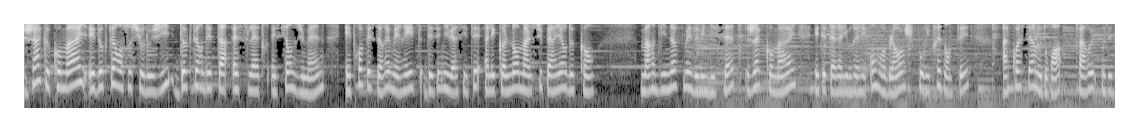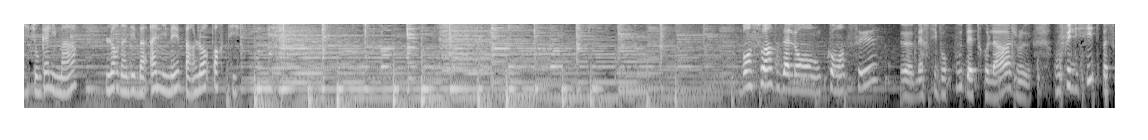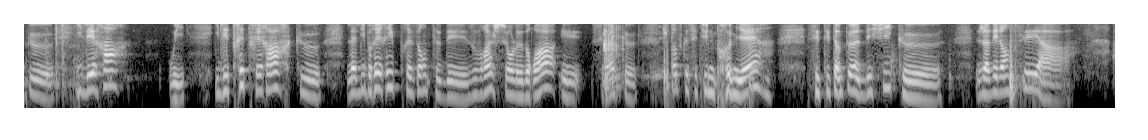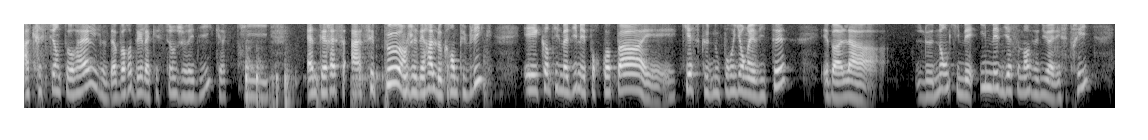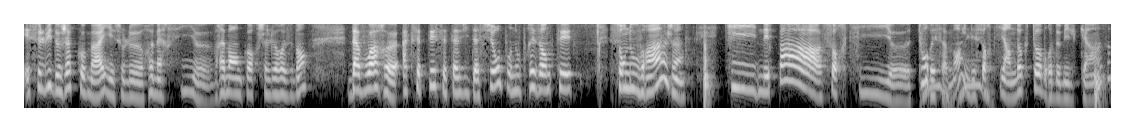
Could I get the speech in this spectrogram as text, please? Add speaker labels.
Speaker 1: Jacques Comaille est docteur en sociologie, docteur d'État S-lettres et sciences humaines et professeur émérite des universités à l'École normale supérieure de Caen. Mardi 9 mai 2017, Jacques Comaille était à la librairie Ombre Blanche pour y présenter À quoi sert le droit, paru aux éditions Gallimard, lors d'un débat animé par Laure Ortiz.
Speaker 2: Bonsoir, nous allons commencer euh, merci beaucoup d'être là. Je vous félicite parce que il est rare, oui, il est très très rare que la librairie présente des ouvrages sur le droit et c'est vrai que je pense que c'est une première. C'était un peu un défi que j'avais lancé à, à Christian Torel d'aborder la question juridique qui intéresse assez peu en général le grand public et quand il m'a dit mais pourquoi pas et qui est-ce que nous pourrions inviter, eh ben là, le nom qui m'est immédiatement venu à l'esprit est celui de Jacques Comaille et je le remercie euh, vraiment encore chaleureusement d'avoir euh, accepté cette invitation pour nous présenter son ouvrage qui n'est pas sorti euh, tout récemment, il est sorti en octobre 2015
